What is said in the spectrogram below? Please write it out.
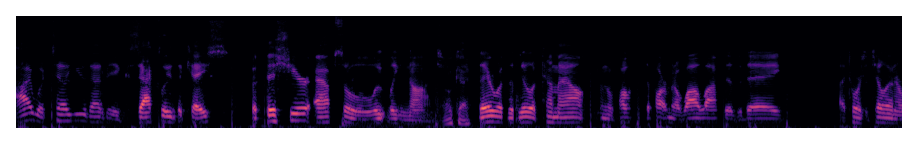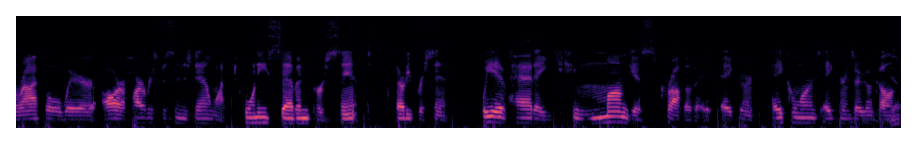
I would tell you that'd be exactly the case, but this year, absolutely not. Okay. There was a deal that come out from the Department of Wildlife the other day uh, towards the tail end of rifle where our harvest percentage down like 27%, 30%. we have had a humongous crop of acorn, acorns, acorns, are you going to call them,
